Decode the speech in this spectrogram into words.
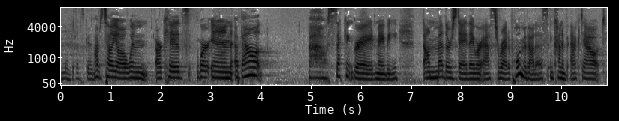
That's good. I have to tell y'all when our kids were in about oh, second grade, maybe on Mother's Day, they were asked to write a poem about us and kind of act out,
